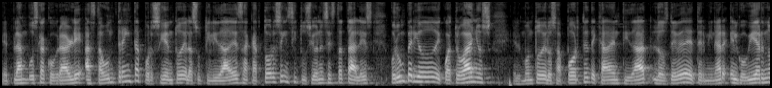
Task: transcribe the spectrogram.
El plan busca cobrarle hasta un 30% de las utilidades a 14 instituciones estatales por un periodo de cuatro años. El monto de los aportes de cada entidad los debe determinar el gobierno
